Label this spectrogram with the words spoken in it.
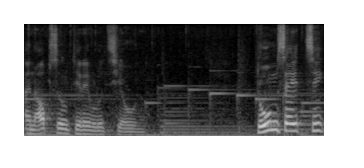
eine absolute Revolution. Die Umsetzung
